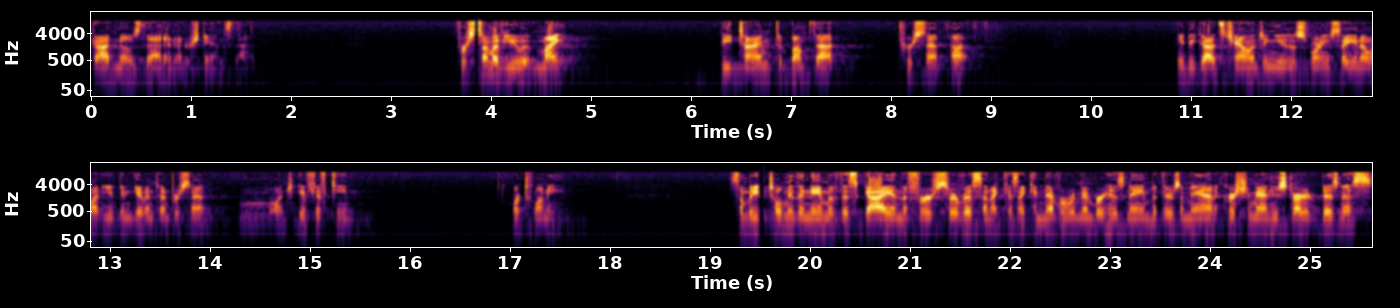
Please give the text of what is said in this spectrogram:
God knows that and understands that. For some of you, it might be time to bump that percent up. Maybe God's challenging you this morning. Say, you know what? You've been given 10%. Mm, why don't you give 15 or 20? Somebody told me the name of this guy in the first service, and because I, I, can never remember his name, but there's a man, a Christian man, who started a business.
